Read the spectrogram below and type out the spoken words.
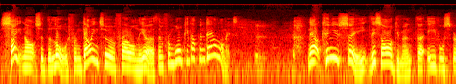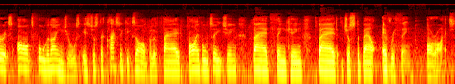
Satan answered the Lord, From going to and fro on the earth and from walking up and down on it. Now, can you see this argument that evil spirits aren't fallen angels is just a classic example of bad Bible teaching, bad thinking, bad just about everything? All right.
